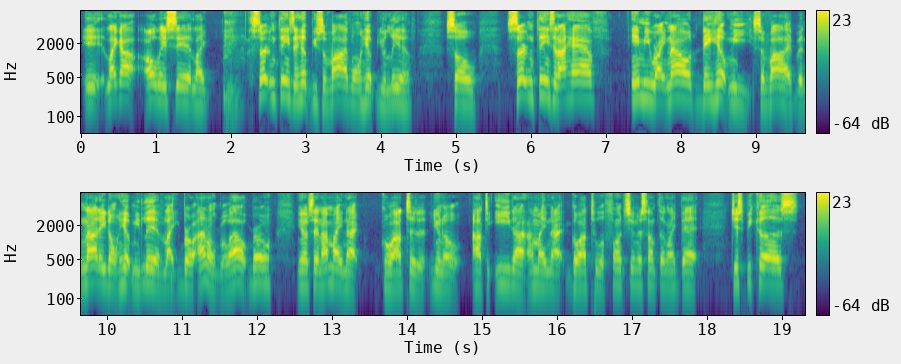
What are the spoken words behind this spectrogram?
It like I always said, like certain things that help you survive won't help you live. So certain things that I have in me right now, they help me survive, but now they don't help me live. Like, bro, I don't go out, bro. You know what I'm saying? I might not go out to the, you know, out to eat. I, I might not go out to a function or something like that, just because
